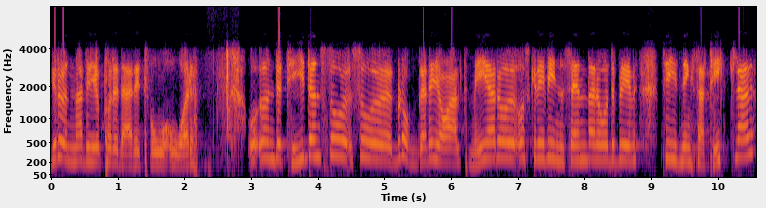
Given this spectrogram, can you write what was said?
grunnade ju på det där i två år. Och under tiden så, så bloggade jag allt mer och, och skrev insändare och det blev tidningsartiklar.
